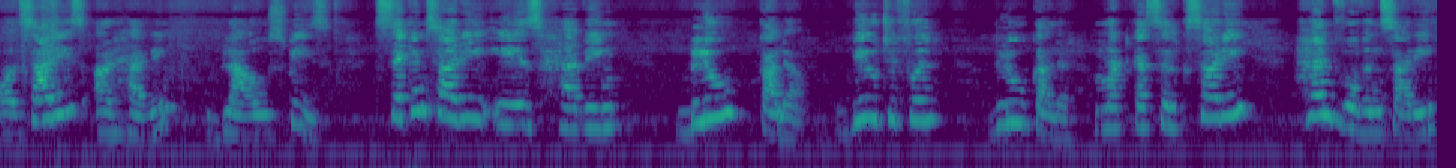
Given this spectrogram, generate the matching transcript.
all saris are having blouse piece. Second sari is having blue color. Beautiful blue color. Matka silk saree hand woven saree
